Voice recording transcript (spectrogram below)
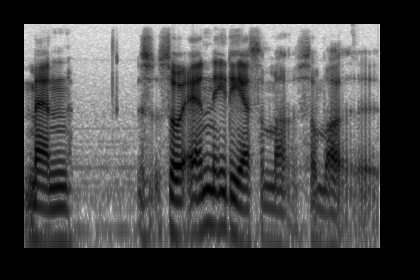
men så en idé som, som var, eh,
